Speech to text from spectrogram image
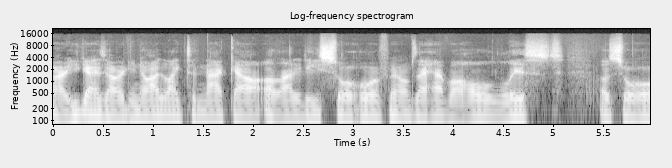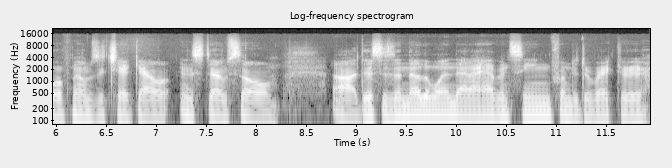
All right, you guys already know I like to knock out a lot of these short horror films. I have a whole list of short horror films to check out and stuff. So uh, this is another one that I haven't seen from the director.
